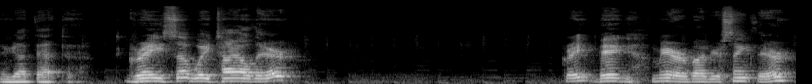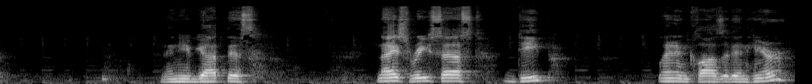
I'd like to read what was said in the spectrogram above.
You got that uh, gray subway tile there. Great big mirror above your sink there. And then you've got this nice recessed, deep linen closet in here.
